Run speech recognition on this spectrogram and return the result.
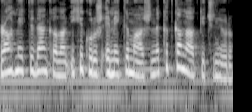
Rahmetliden kalan iki kuruş emekli maaşında kıt kanaat geçiniyorum.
